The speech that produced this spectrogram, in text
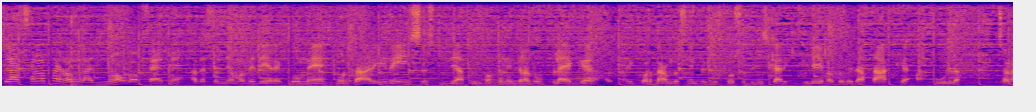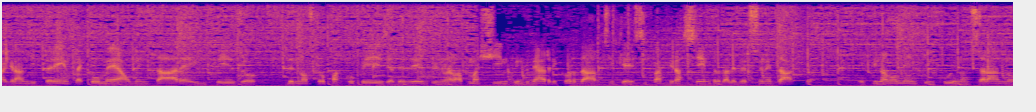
lascio la parola di nuovo a Fede. Adesso andiamo a vedere come portare i race studiati un po' con il Dragon Flag, ricordando sempre il discorso degli scarichi di leva dove da attack a full c'è una gran differenza e come aumentare il peso del nostro pacco pesi ad esempio in una lap machine, quindi bisogna ricordarci che si partirà sempre dalle versioni TAC e fino al momento in cui non saranno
